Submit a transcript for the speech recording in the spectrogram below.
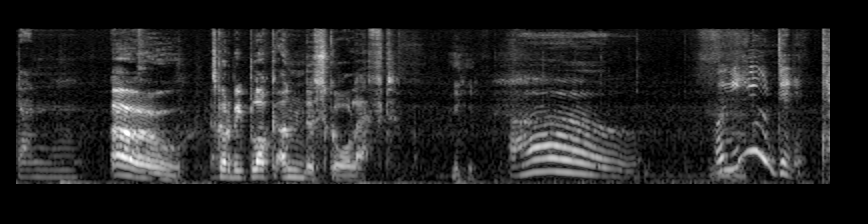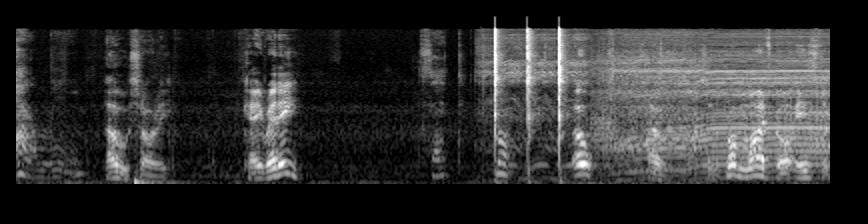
Done. Oh, it's got to be block underscore left. Oh. Well, you didn't tell me. Oh, sorry. Okay, ready? Set. Go. Oh, oh. So the problem I've got is that.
